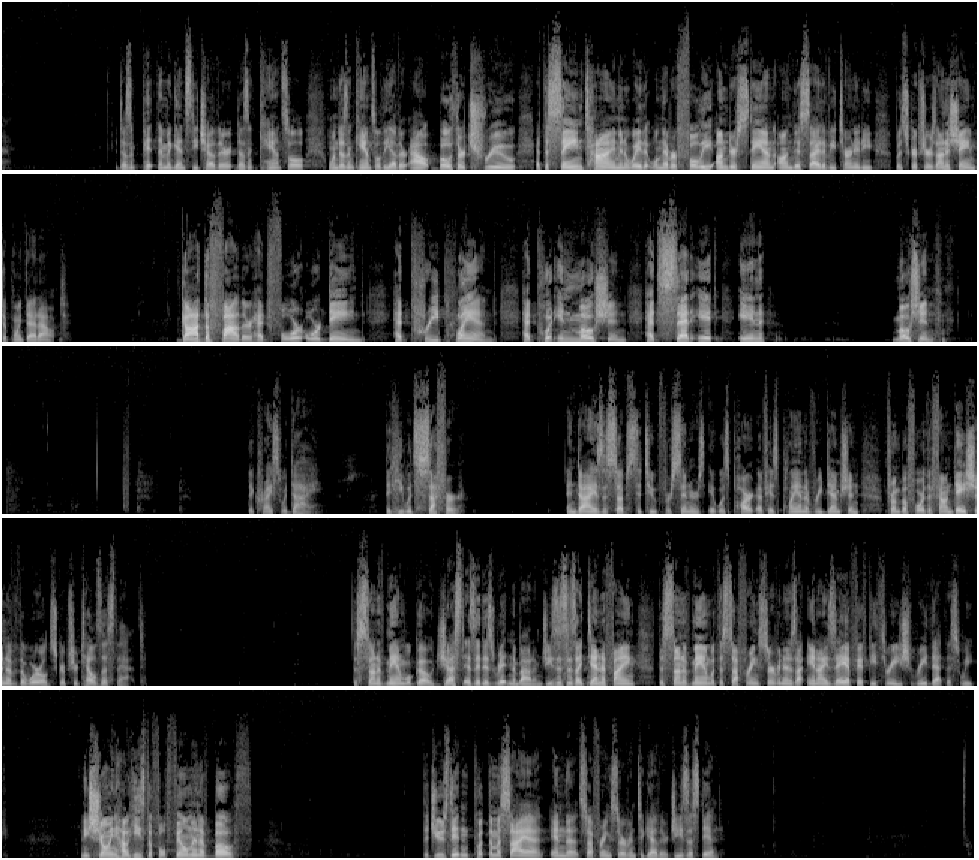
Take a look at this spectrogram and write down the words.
It doesn't pit them against each other. It doesn't cancel. One doesn't cancel the other out. Both are true at the same time in a way that we'll never fully understand on this side of eternity. But Scripture is unashamed to point that out. God the Father had foreordained, had pre planned, had put in motion, had set it in motion that Christ would die that he would suffer and die as a substitute for sinners. It was part of his plan of redemption from before the foundation of the world. Scripture tells us that. The Son of Man will go just as it is written about him. Jesus is identifying the Son of Man with the suffering servant in Isaiah 53. You should read that this week. And he's showing how he's the fulfillment of both. The Jews didn't put the Messiah and the suffering servant together, Jesus did.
